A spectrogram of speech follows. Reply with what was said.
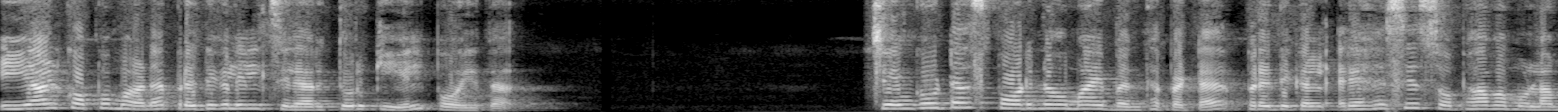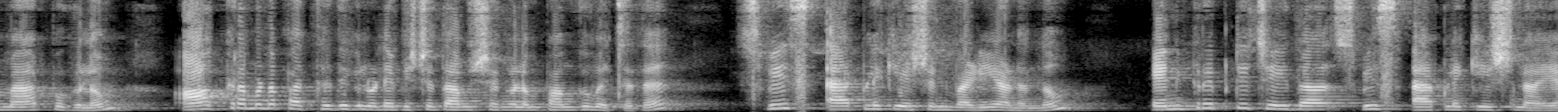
ഇയാൾക്കൊപ്പമാണ് പ്രതികളിൽ ചിലർ തുർക്കിയിൽ പോയത്. ചെങ്കോട്ട സ്ഫോടനവുമായി ബന്ധപ്പെട്ട് പ്രതികൾ രഹസ്യ സ്വഭാവമുള്ള മാപ്പുകളും ആക്രമണ പദ്ധതികളുടെ വിശദാംശങ്ങളും പങ്കുവച്ചത് സ്വിസ് ആപ്ലിക്കേഷൻ വഴിയാണെന്നും എൻക്രിപ്റ്റ് ചെയ്ത സ്വിസ് ആപ്ലിക്കേഷനായ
